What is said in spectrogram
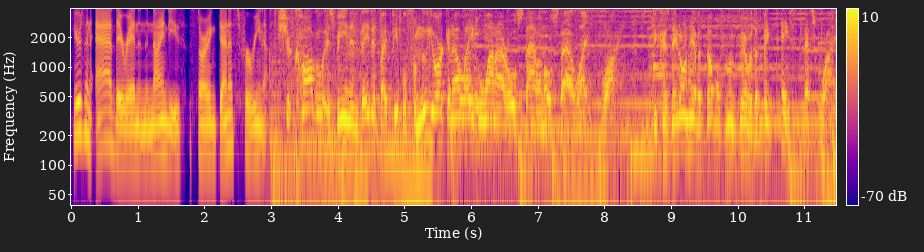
Here's an ad they ran in the 90s starring Dennis Farina. Chicago is being invaded by people from New York and LA who want our old style and old style life. Why? Because they don't have a double brewed beer with a big taste. That's why.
